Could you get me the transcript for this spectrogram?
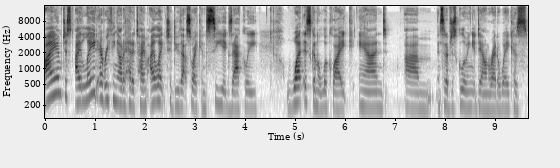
I am just I laid everything out ahead of time I like to do that so I can see exactly what it's going to look like and um, instead of just gluing it down right away because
